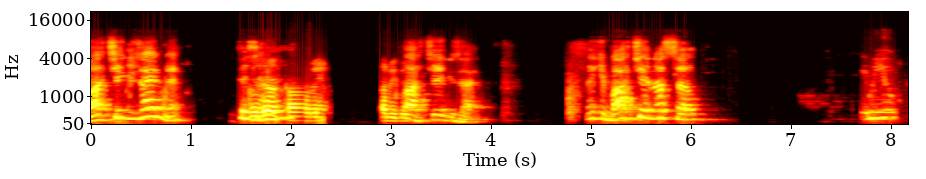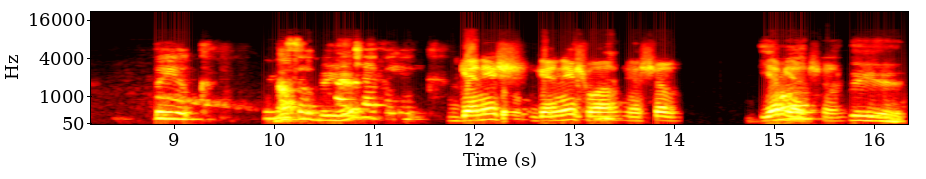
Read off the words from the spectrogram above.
Bahçe güzel mi? Güzel Güzel. tabii. Tabii güzel. Bahçe güzel. Peki bahçe nasıl? Büyük. Büyük. Nasıl büyük? Bahçe büyük. Geniş, geniş ve yeşil. Yemyeşil. Büyük.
